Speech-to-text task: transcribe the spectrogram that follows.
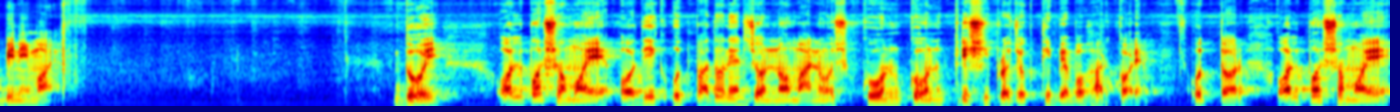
বিনিময়। দুই, অল্প সময়ে অধিক উৎপাদনের জন্য মানুষ কোন কোন কৃষি প্রযুক্তি ব্যবহার করে? উত্তর, অল্প সময়ে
